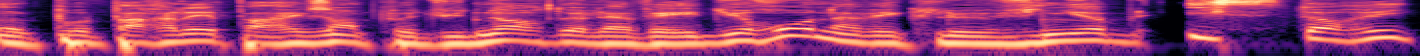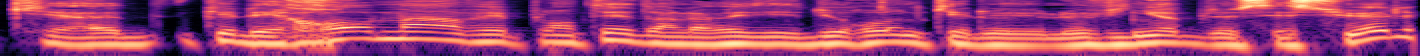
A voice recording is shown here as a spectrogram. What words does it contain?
on, peut parler par exemple du nord de la vallée du Rhône avec le vignoble historique euh, que les Romains avaient planté dans la vallée du Rhône, qui est le, le vignoble de Sessuel.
